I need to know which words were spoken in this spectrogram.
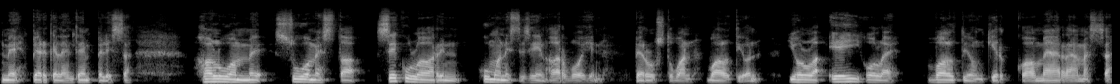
me Perkeleen temppelissä haluamme Suomesta sekulaarin humanistisiin arvoihin perustuvan valtion, jolla ei ole valtion kirkkoa määräämässä,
